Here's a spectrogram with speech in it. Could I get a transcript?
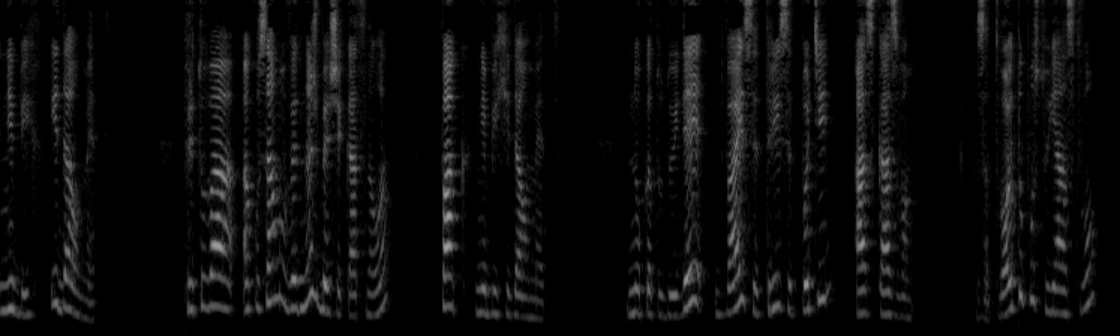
не бих и дал мед. При това, ако само веднъж беше кацнала, пак не бих и дал мед. Но като дойде 20-30 пъти, аз казвам, за твоето постоянство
